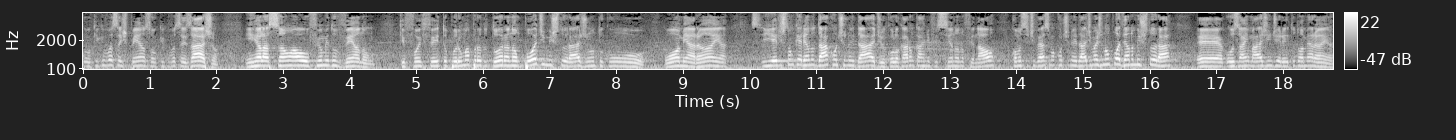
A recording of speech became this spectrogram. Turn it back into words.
o que, que vocês pensam, o que, que vocês acham em relação ao filme do Venom, que foi feito por uma produtora, não pôde misturar junto com o, Homem-Aranha. E eles estão querendo dar continuidade, colocaram carnificina no final, como se tivesse uma continuidade, mas não podendo misturar, é, usar a imagem direito do Homem-Aranha.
